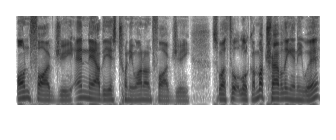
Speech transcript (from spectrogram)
on 5G and now the S21 on 5G. So I thought, look, I'm not traveling anywhere.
